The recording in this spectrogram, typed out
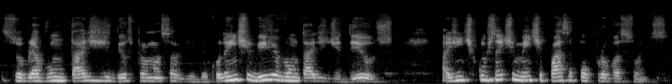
sobre a vontade de Deus para nossa vida. Quando a gente vive a vontade de Deus, a gente constantemente passa por provações.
